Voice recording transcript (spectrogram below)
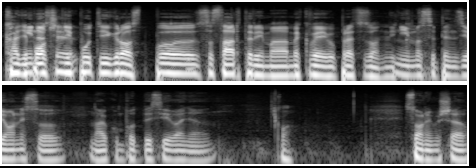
kad je Inače- poslednji put igrao sa starterima McVay u predsezoni? Njima se penzionisao nakon potpisivanja Ko? Sonny Michel.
